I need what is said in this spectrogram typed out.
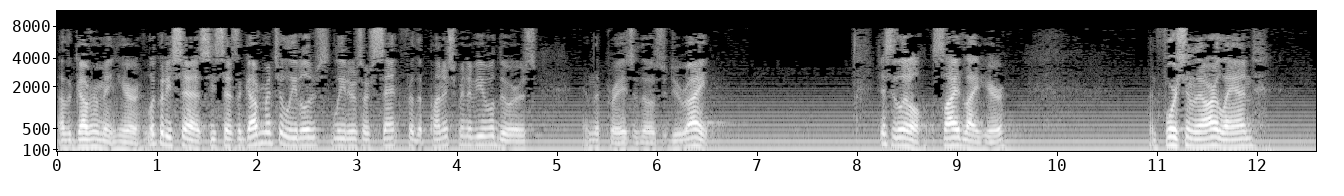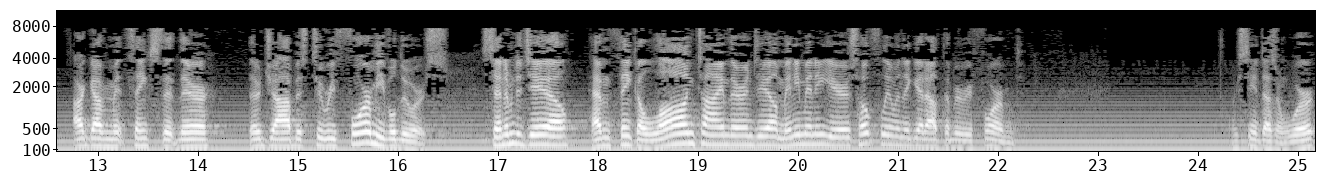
of the government here. Look what he says. He says the governmental leaders, leaders are sent for the punishment of evildoers and the praise of those who do right. Just a little sidelight here. Unfortunately, our land, our government thinks that their their job is to reform evildoers. Send them to jail, have them think a long time they're in jail, many, many years. Hopefully, when they get out, they'll be reformed. We've seen it doesn't work.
